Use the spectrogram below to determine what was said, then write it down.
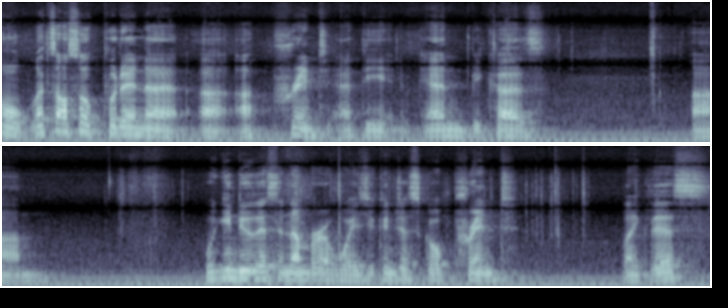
oh, let's also put in a, a, a print at the end because um, we can do this a number of ways. You can just go print like this,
